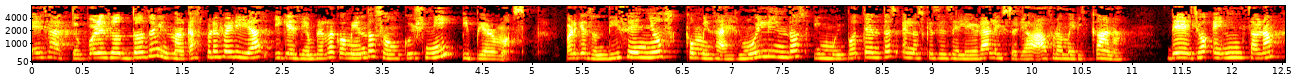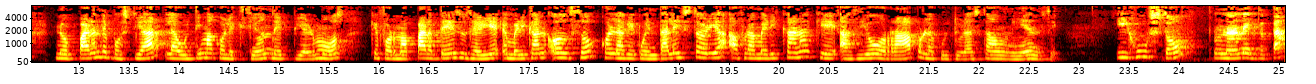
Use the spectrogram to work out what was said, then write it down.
Exacto, por eso dos de mis marcas preferidas y que siempre recomiendo son Kushni y Pierre Moss, porque son diseños con mensajes muy lindos y muy potentes en los que se celebra la historia afroamericana. De hecho, en Instagram no paran de postear la última colección de Pierre Moss, que forma parte de su serie American Also, con la que cuenta la historia afroamericana que ha sido borrada por la cultura estadounidense. Y justo una anécdota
